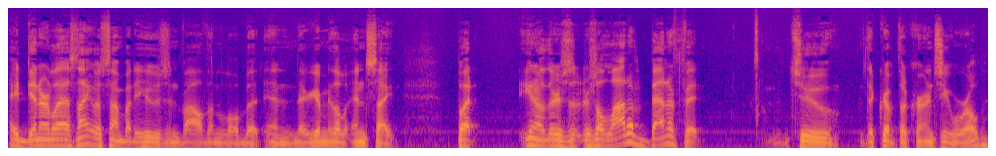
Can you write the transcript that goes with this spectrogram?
I had dinner last night with somebody who's involved in a little bit, and they're giving me a little insight. But you know, there's there's a lot of benefit to the cryptocurrency world,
